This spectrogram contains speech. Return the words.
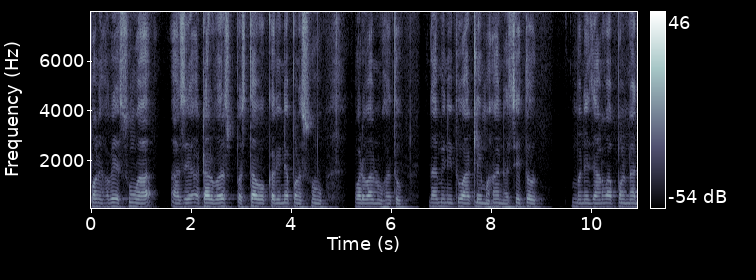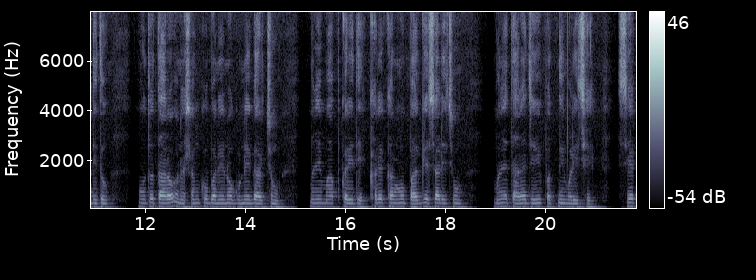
પણ હવે શું આ આજે અઢાર વર્ષ પસ્તાવો કરીને પણ શું વળવાનું હતું? "દામિની, તું આટલી મહાન હશે તો મને જાણવા પણ ના દીધું. હું તો તારો અને શંકુ બંનેનો ગુનેગાર છું. મને માફ કરી દે. ખરેખર હું ભાગ્યશાળી છું. મને તારા જેવી પત્ની મળી છે." "શેઠ,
